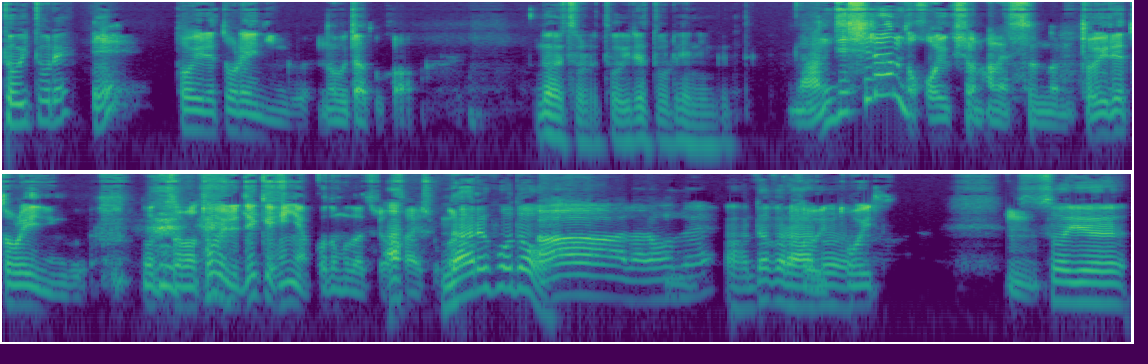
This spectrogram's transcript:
トイトレ？え？トイレトレーニングの歌とか。何それ、トイレトレーニングって。なんで知らんの？保育所の話すんのに、トイレトレーニング。そのトイレできへんやん、子供たちはあ最初、から。なるほど。あああ、なるほどね。だから、あの、トイトイうん。そういう、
